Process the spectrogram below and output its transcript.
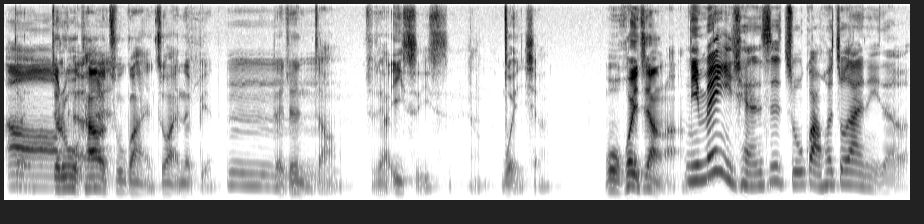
哦，就如果看到主管还坐在那边，嗯，对，就是你知道，就是要意思意思，然后问一下。我会这样啊。你们以前是主管会坐在你的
